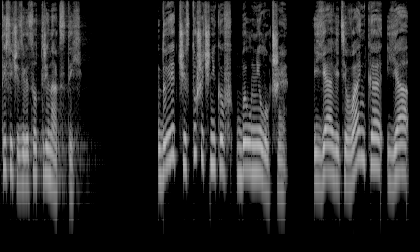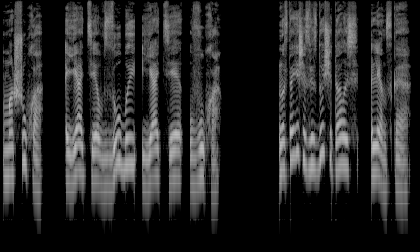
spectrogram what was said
1913. Дуэт частушечников был не лучше. «Я ведь Ванька, я Машуха, я те в зубы, я те в ухо». Настоящей звездой считалась Ленская.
